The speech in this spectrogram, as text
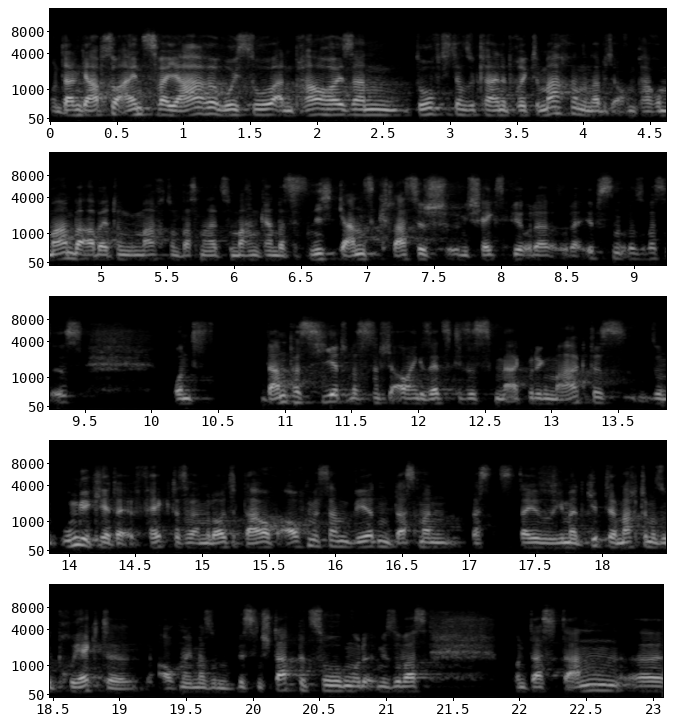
Und dann gab es so ein, zwei Jahre, wo ich so an ein paar Häusern durfte ich dann so kleine Projekte machen. Dann habe ich auch ein paar Romanbearbeitungen gemacht und was man halt so machen kann, was jetzt nicht ganz klassisch irgendwie Shakespeare oder, oder Ibsen oder sowas ist. Und dann passiert, und das ist natürlich auch ein Gesetz dieses merkwürdigen Marktes, so ein umgekehrter Effekt, dass einmal Leute darauf aufmerksam werden, dass man, dass es da so jemand gibt, der macht immer so Projekte, auch manchmal so ein bisschen stadtbezogen oder irgendwie sowas. Und dass dann äh,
